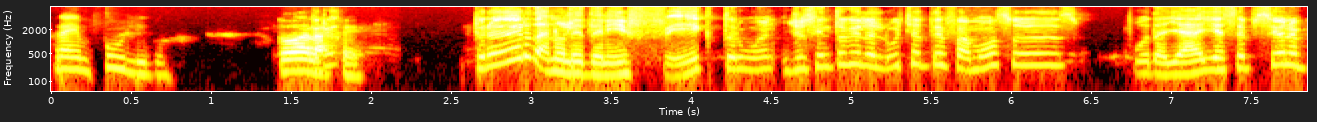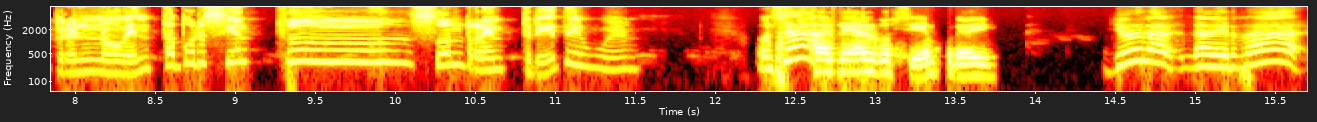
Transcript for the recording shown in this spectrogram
traen público. Toda la Pero- fe. Pero de verdad no le tenéis fe, Héctor, weón. Yo siento que las luchas de famosos, puta, ya hay excepciones, pero el 90% son reentretes, weón. O sea, Sale algo siempre ahí. Yo la, verdad,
